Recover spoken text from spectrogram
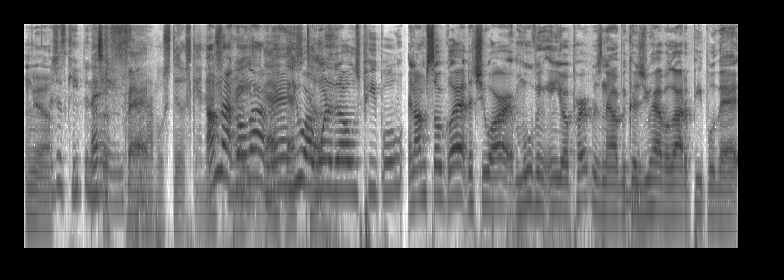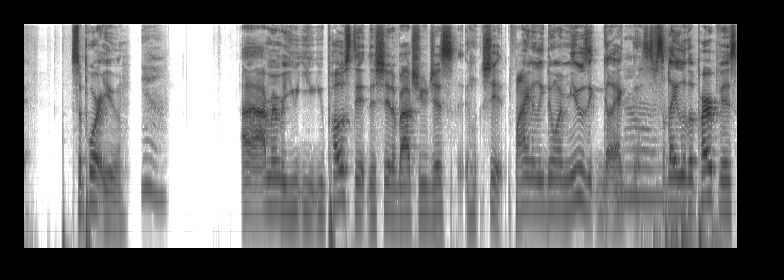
yeah, let's just keep the that's a name. fact. Marble still skin. I'm not gonna lie, man. that's You are tough. one of those people, and I'm so glad that you are moving in your purpose now because mm-hmm. you have a lot of people that support you. Yeah, I, I remember you, you you posted the shit about you just shit finally doing music like No. slay with a purpose,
